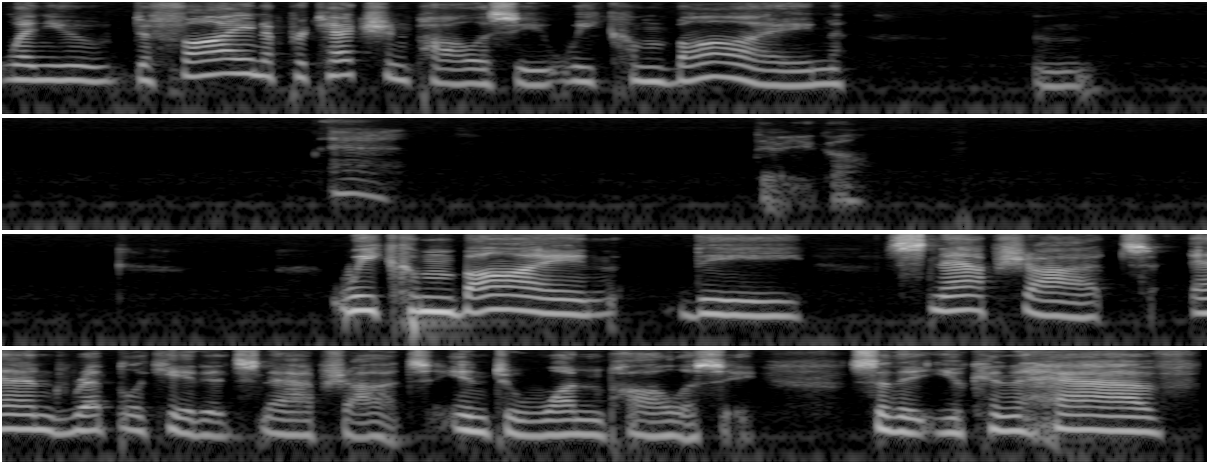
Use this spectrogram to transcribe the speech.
when you define a protection policy, we combine. Um, Eh. There you go. We combine the snapshots and replicated snapshots into one policy so that you can have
